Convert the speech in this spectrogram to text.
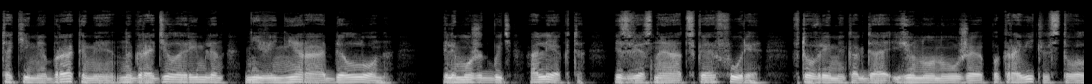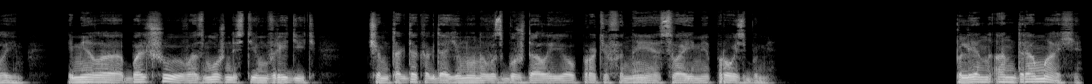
Такими браками наградила римлян не Венера, а Беллона, или, может быть, Олекта, известная адская фурия, в то время, когда Юнону уже покровительствовала им, имела большую возможность им вредить, чем тогда, когда Юнона возбуждала ее против Энея своими просьбами. Плен Андромахи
